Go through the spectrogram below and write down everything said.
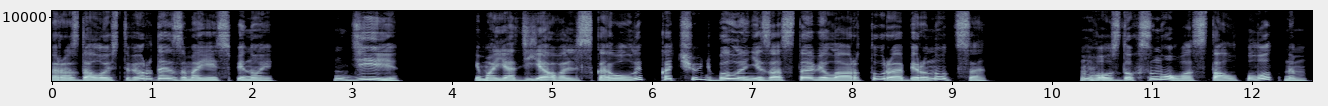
раздалось твердое за моей спиной. «Ди!» И моя дьявольская улыбка чуть было не заставила Артура обернуться. Воздух снова стал плотным,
